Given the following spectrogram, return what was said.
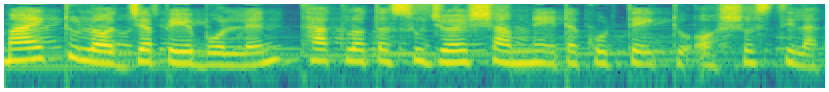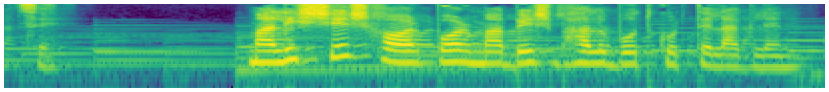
মা একটু লজ্জা পেয়ে বললেন থাকলতা সুজয়ের সামনে এটা করতে একটু অস্বস্তি লাগছে। মালিশ শেষ হওয়ার পর মা বেশ ভালো বোধ করতে লাগলেন।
